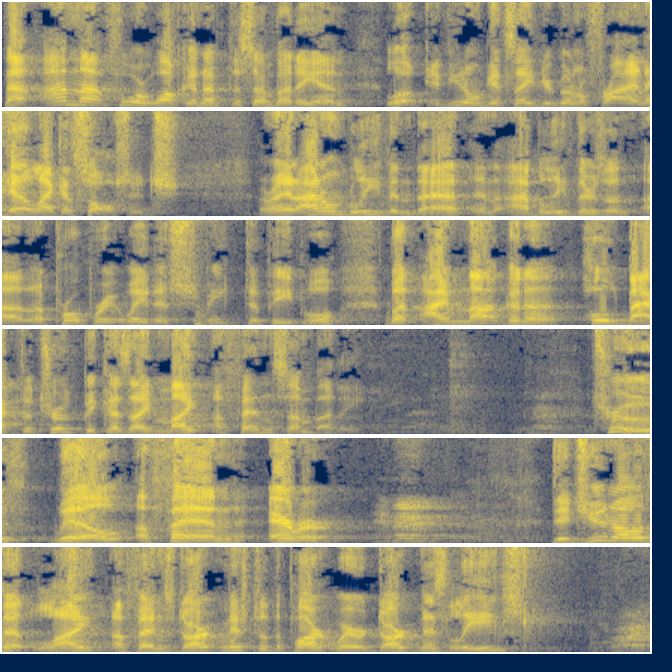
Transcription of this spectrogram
Now, I'm not for walking up to somebody and, look, if you don't get saved, you're going to fry in hell like a sausage. All right, I don't believe in that, and I believe there's an, an appropriate way to speak to people, but I'm not going to hold back the truth because I might offend somebody. Truth will offend error. Amen. Did you know that light offends darkness to the part where darkness leaves? Right.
